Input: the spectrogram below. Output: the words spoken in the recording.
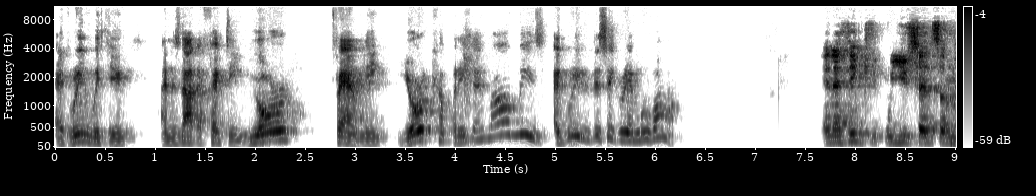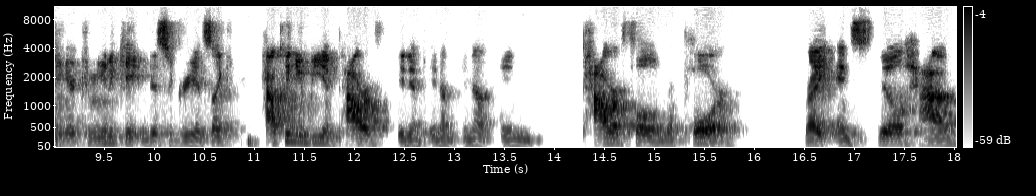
agreeing with you and it's not affecting your family, your company, then by all means, agree to disagree and move on. And i think you said something here communicate and disagree. It's like how can you be in power in a in a in a in powerful rapport right? And still have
